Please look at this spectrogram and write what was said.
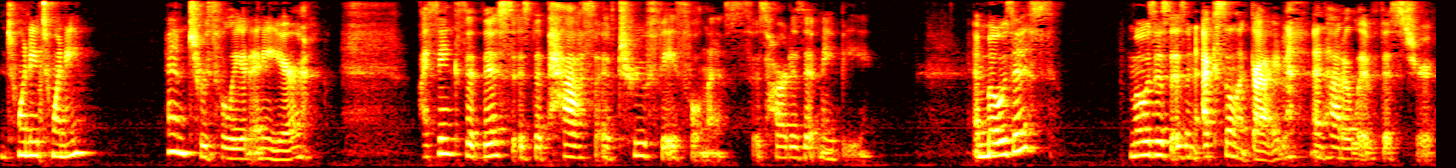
In 2020, and truthfully in any year, I think that this is the path of true faithfulness, as hard as it may be. And Moses, Moses is an excellent guide on how to live this truth.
